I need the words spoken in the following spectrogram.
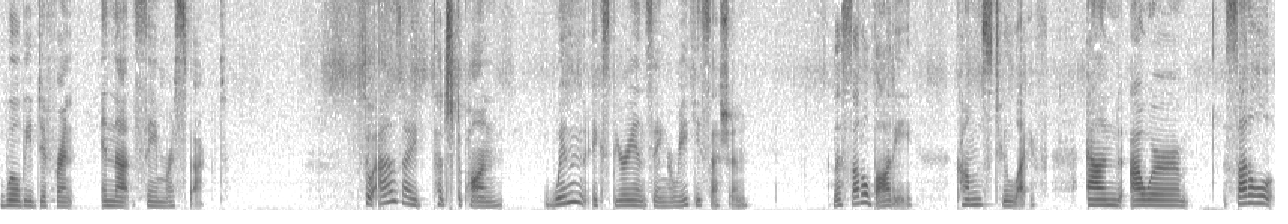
will be different in that same respect. So, as I touched upon, when experiencing a Reiki session, the subtle body comes to life, and our subtle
